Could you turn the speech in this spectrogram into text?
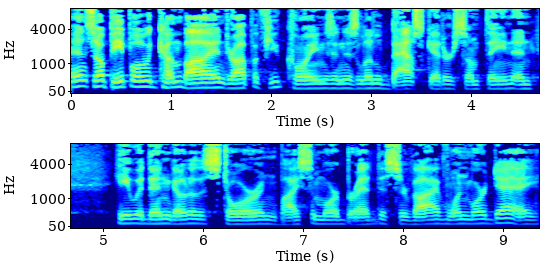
And so people would come by and drop a few coins in his little basket or something, and he would then go to the store and buy some more bread to survive one more day.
